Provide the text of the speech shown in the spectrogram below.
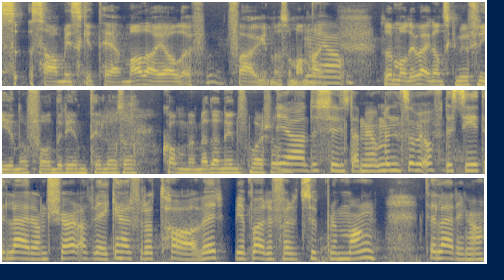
samiske temaet da, i alle fagene som man har. Ja. Så det må det jo være ganske befriende å få dere inn til å komme med den informasjonen. Ja, det syns de jo, men som vi ofte sier til lærerne sjøl, at vi er ikke her for å ta over, vi er bare for et supplement til læringa.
